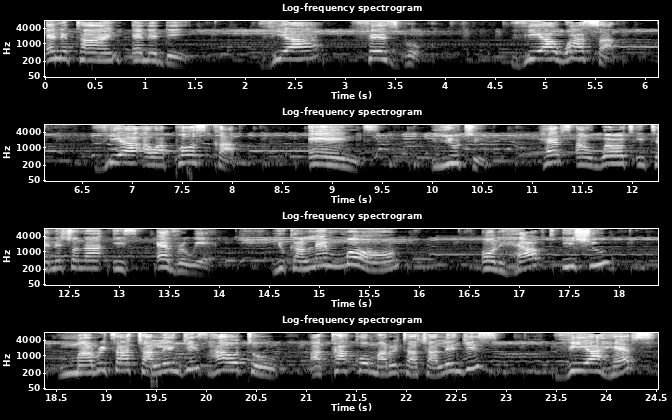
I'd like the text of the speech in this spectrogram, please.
anytime, any day via Facebook, via WhatsApp, via our postcard, and YouTube. Herbs and Wealth International is everywhere. You can learn more on health issue, marital challenges, how to tackle marital challenges via herbs,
